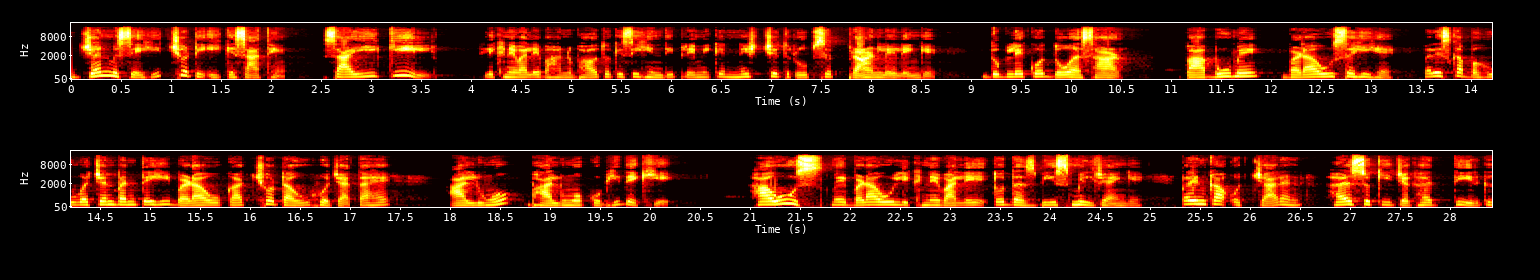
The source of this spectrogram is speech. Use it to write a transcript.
जन्म से ही छोटी ई के साथ हैं। साइकिल लिखने वाले महानुभाव तो किसी हिंदी प्रेमी के निश्चित रूप से प्राण ले लेंगे। दुबले को दो अषाढ़। बाबू में बड़ा ऊ सही है, पर इसका बहुवचन बनते ही बड़ा ऊ का छोटा ऊ हो जाता है। आलुओं, भालुओं को भी देखिए। हाउस में बड़ा ऊ लिखने वाले तो दस बीस मिल जाएँगे, पर इनका उच्चारण हर्ष की जगह दीर्घ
